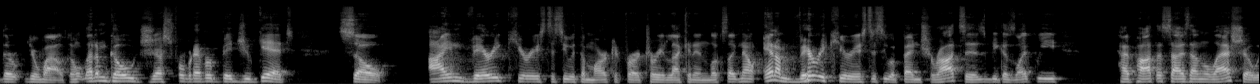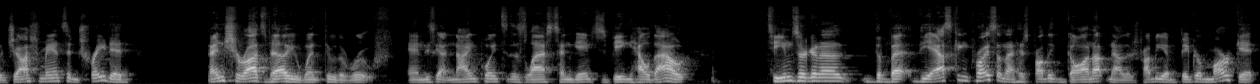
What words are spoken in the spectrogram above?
the, your while. Don't let them go just for whatever bid you get. So I'm very curious to see what the market for Artturi Lehkonen looks like now. And I'm very curious to see what Ben Chiarot's is because, like we hypothesized on the last show, with Josh Manson traded, Ben Chiarot's value went through the roof. And he's got nine points in his last 10 games. He's being held out. Teams are going to, the, the asking price on that has probably gone up now. There's probably a bigger market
